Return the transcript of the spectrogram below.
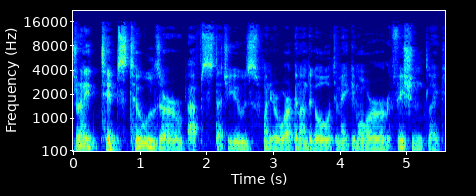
Is there any tips, tools, or apps that you use when you're working on the go to make you more efficient? Like,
